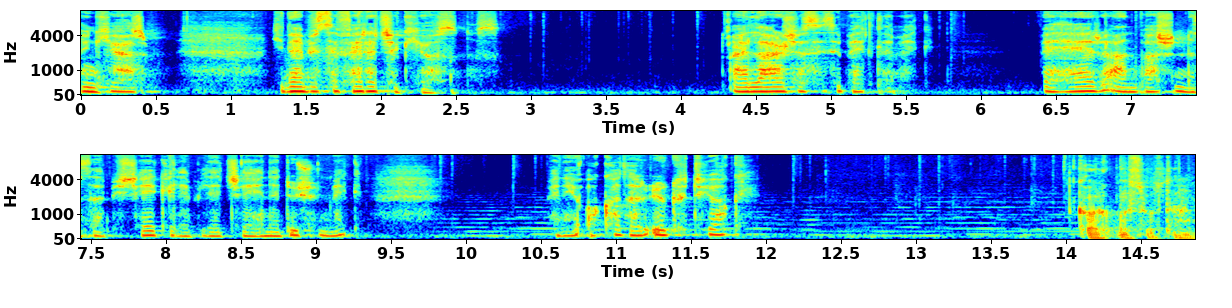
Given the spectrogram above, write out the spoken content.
Hünkârım, yine bir sefere çıkıyorsunuz. Aylarca sizi beklemek ve her an başınıza bir şey gelebileceğini düşünmek beni o kadar ürkütüyor ki. Korkma sultanım.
